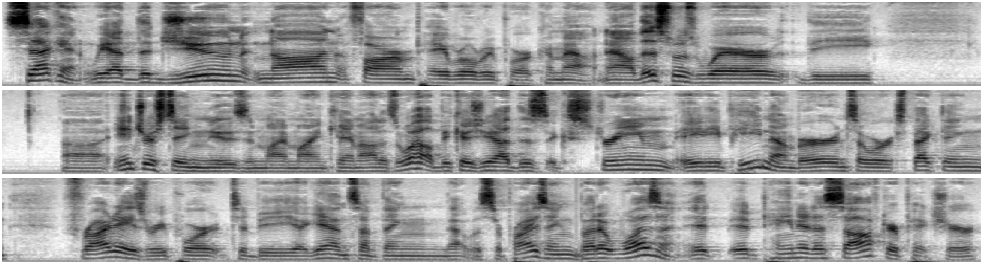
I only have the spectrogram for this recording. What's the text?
Second, we had the June non farm payroll report come out. Now, this was where the uh, interesting news in my mind came out as well because you had this extreme ADP number, and so we're expecting Friday's report to be again something that was surprising, but it wasn't. It it painted a softer picture.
